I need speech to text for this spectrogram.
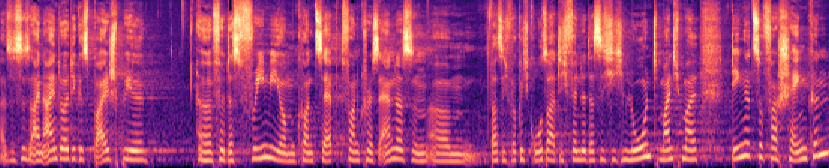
Also es ist ein eindeutiges Beispiel für das Freemium-Konzept von Chris Anderson, ähm, was ich wirklich großartig finde, dass es sich lohnt, manchmal Dinge zu verschenken,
